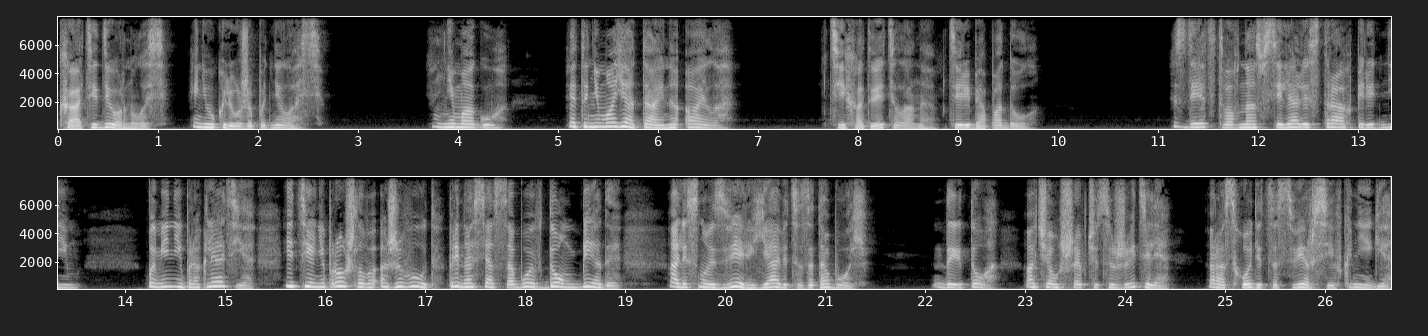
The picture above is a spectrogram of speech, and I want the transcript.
Катя дернулась и неуклюже поднялась. «Не могу. Это не моя тайна, Айла», – тихо ответила она, теребя подол. «С детства в нас вселяли страх перед ним. Помяни проклятие, и тени прошлого оживут, принося с собой в дом беды, а лесной зверь явится за тобой. Да и то, о чем шепчутся жители, расходится с версией в книге».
